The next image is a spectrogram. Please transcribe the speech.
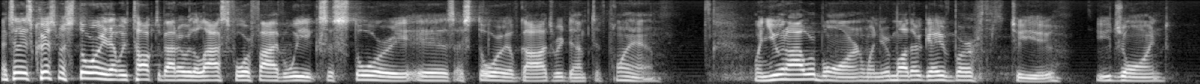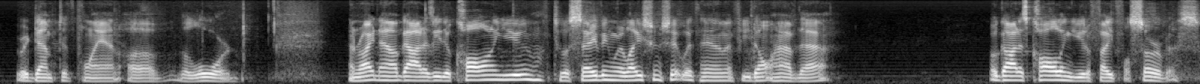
And so, this Christmas story that we've talked about over the last four or five weeks, a story is a story of God's redemptive plan. When you and I were born, when your mother gave birth to you, you joined redemptive plan of the Lord. And right now, God is either calling you to a saving relationship with Him if you don't have that, or God is calling you to faithful service.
